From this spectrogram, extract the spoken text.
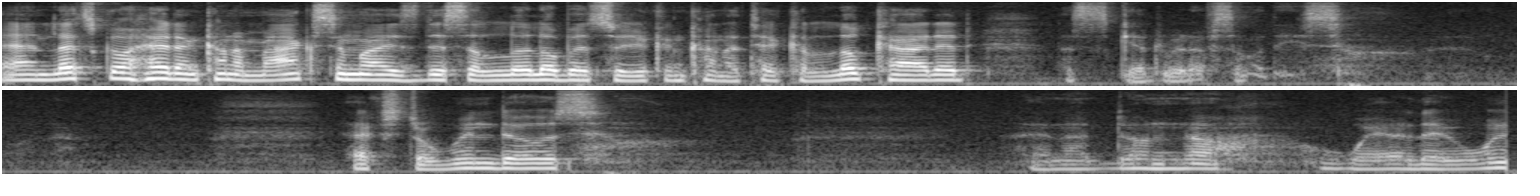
and let's go ahead and kind of maximize this a little bit so you can kind of take a look at it. Let's get rid of some of these extra windows. And I don't know where they went.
